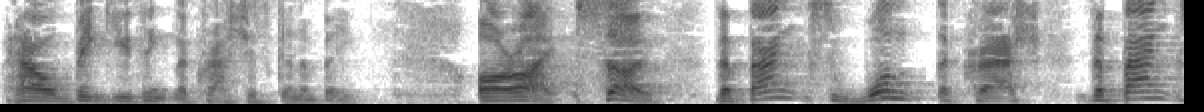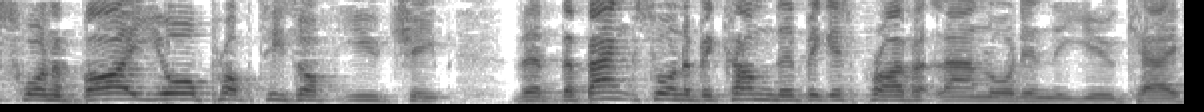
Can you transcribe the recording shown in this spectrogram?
how big you think the crash is going to be. All right. So the banks want the crash. The banks want to buy your properties off you cheap. The, the banks want to become the biggest private landlord in the UK.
